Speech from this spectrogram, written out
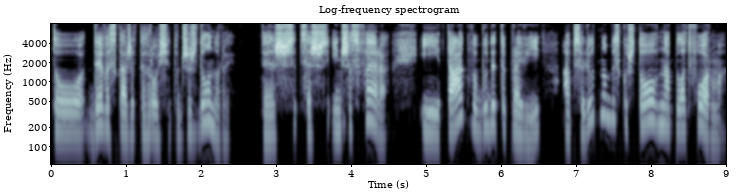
то де ви скажете гроші? Тут же ж донори. Теж це ж інша сфера. І так ви будете праві, абсолютно безкоштовна платформа.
